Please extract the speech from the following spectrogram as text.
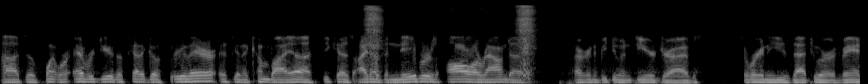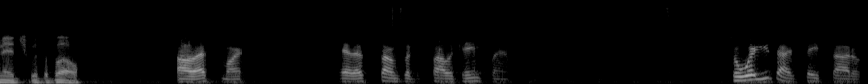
uh, to the point where every deer that's got to go through there is going to come by us because I know the neighbors all around us are going to be doing deer drives, so we're going to use that to our advantage with the bow. Oh, that's smart. Yeah, that sounds like a solid game plan. So where you guys based out of?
